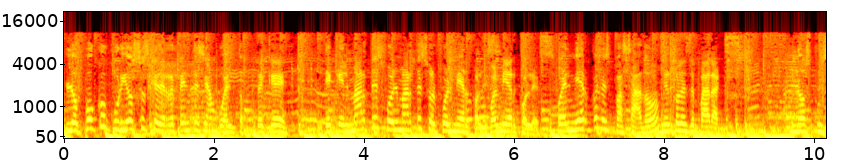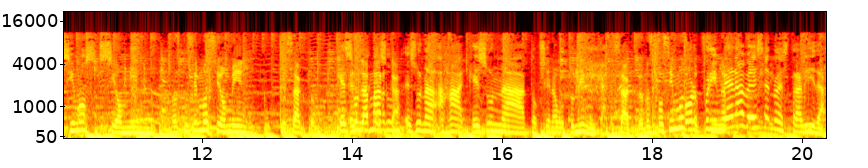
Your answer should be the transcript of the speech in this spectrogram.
lo poco curiosos que de repente se han vuelto. ¿De qué? De que el martes fue el martes o fue el miércoles. Fue el miércoles. Fue el miércoles pasado. Miércoles de Barax. Nos pusimos Xiaomin. Nos pusimos Xiaomin. Exacto. Que es, es una, la marca. Es, un- es una, ajá, que es una toxina botulínica. Exacto. Nos pusimos Por primera vez en nuestra vida.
